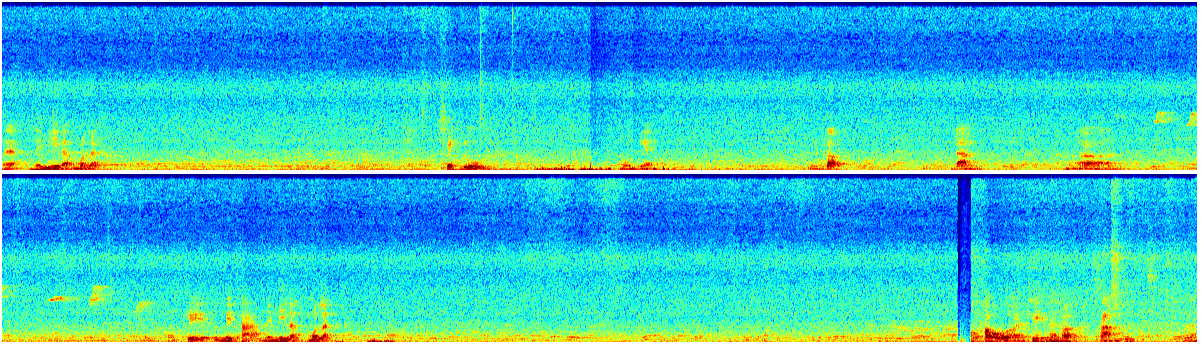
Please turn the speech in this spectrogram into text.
เนี่ยไม่มีแล้วหมดแล้ว เช็คดูหมุนเงี้ยหมุนกลับดันอ่า คตรงนี้ผ่านไม่มีละหมดละเข้าหัวเช็คนะครับสามจุดนะ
